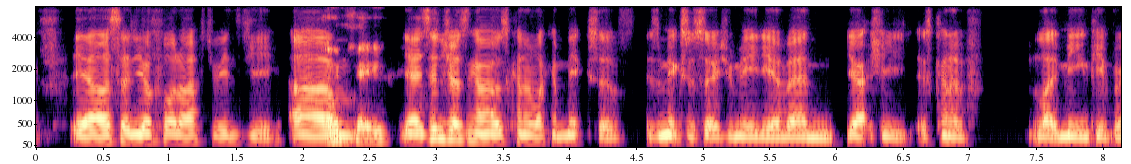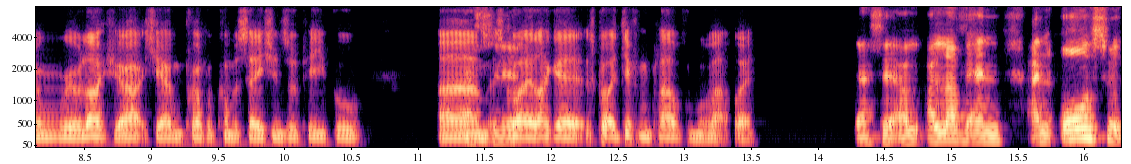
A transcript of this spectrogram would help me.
Yeah, I'll send you a follow after interview. Um, Okay. yeah, it's interesting how it's kind of like a mix of it's a mix of social media. Then you actually it's kind of like meeting people in real life. You're actually having proper conversations with people. Um, That's it's it. quite like a it's quite a different platform that way. That's it. I, I love it, and and also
